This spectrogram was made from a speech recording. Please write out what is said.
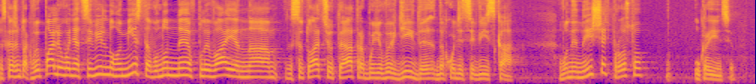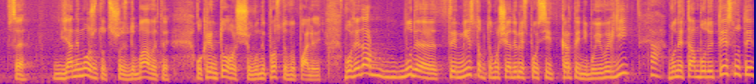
Скажімо так, випалювання цивільного міста воно не впливає на ситуацію театра бойових дій, де знаходяться війська. Вони нищать просто українців. Все. Я не можу тут щось додати, окрім того, що вони просто випалюють. Вугледар буде тим містом, тому що я дивлюсь по всій картині бойових дій. Так. Вони там будуть тиснути.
